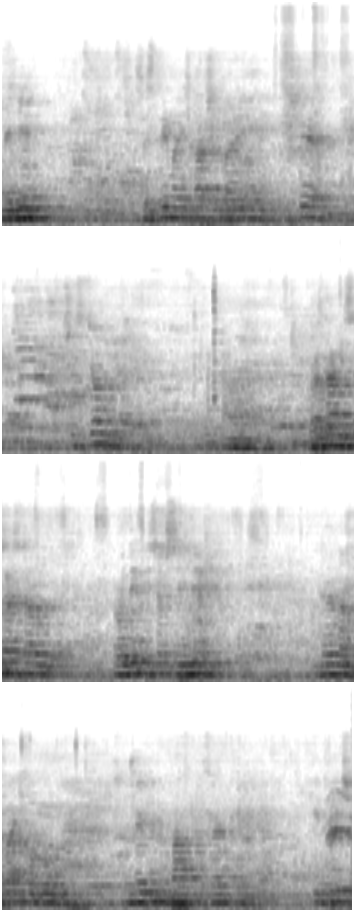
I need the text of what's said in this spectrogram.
мені, сестрі моїй старшій Марії, ще шістьом братам і сестрам родитися в сім'ї, де наш батько був служителем Бабки церкви. І двічі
